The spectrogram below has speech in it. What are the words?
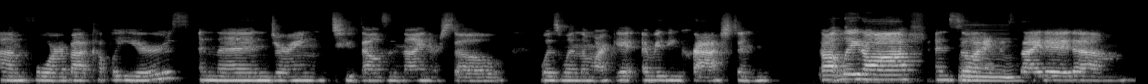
um, for about a couple years. And then during 2009 or so was when the market, everything crashed and got laid off. And so mm. I decided, um,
